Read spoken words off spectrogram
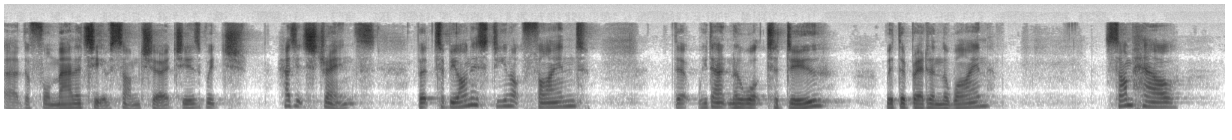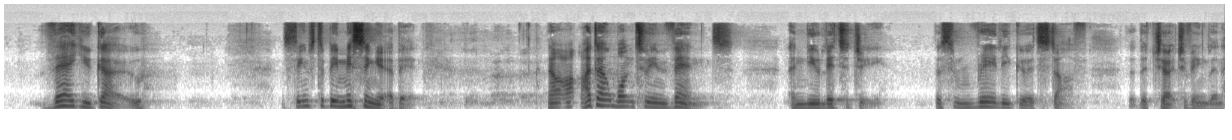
uh, the formality of some churches, which has its strengths, but to be honest, do you not find that we don't know what to do with the bread and the wine? Somehow, there you go, seems to be missing it a bit. Now, I don't want to invent a new liturgy. There's some really good stuff that the Church of England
